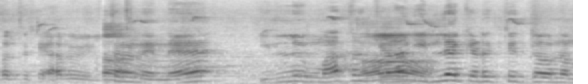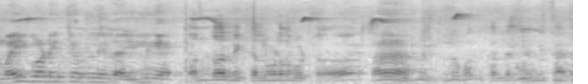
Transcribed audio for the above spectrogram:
ಬಂದ್ರೆ ಯಾರು ಇಲ್ಲ. ನಿನ್ನೆ ಇಲ್ಲಿ ಮಾತ್ರ ಕೆಳಗೆ ಇಲ್ಲೇ ಕೆಡಕ್ತಿದ್ದು ಅವ್ನ ಮೈ ಹೊಡಿತಿರ್ಲಿಲ್ಲ ಇಲ್ಲಿಗೆ. ಬಂದು ಅಲ್ಲಿ ಕಲ್ಲು ಹೊಡೆದ್ಬಿಟ್ಟು ಇಲ್ಲೂ ಇಲ್ಲೂ ಬಂದು ನಿಂತಿದ್ದ.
